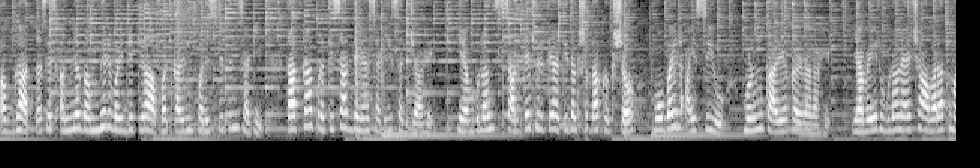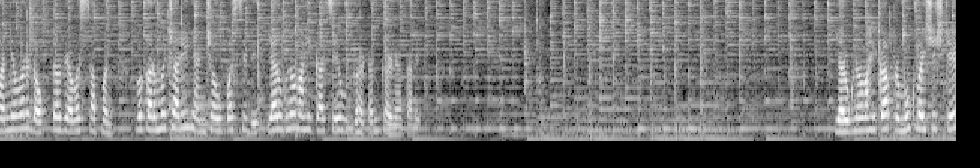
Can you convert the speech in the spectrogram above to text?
अपघात तसेच अन्य गंभीर वैद्यकीय आपत्कालीन परिस्थितींसाठी तात्काळ प्रतिसाद देण्यासाठी सज्ज आहे. ही अँब्युलन्स चालते फिरते अतिदक्षता कक्ष मोबाईल आय सी यू म्हणून कार्य करणार आहे. यावेळी रुग्णालयाच्या आवारात मान्यवर डॉक्टर व्यवस्थापन व कर्मचारी यांच्या उपस्थितीत या रुग्णवाहिकाचे उद्घाटन करण्यात आले. या रुग्णवाहिका प्रमुख वैशिष्ट्ये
